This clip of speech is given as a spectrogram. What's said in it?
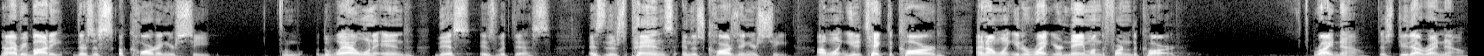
Now, everybody, there's a, a card on your seat. And the way I want to end this is with this. As there's pens and there's cards in your seat. I want you to take the card and I want you to write your name on the front of the card. Right now. Just do that right now.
